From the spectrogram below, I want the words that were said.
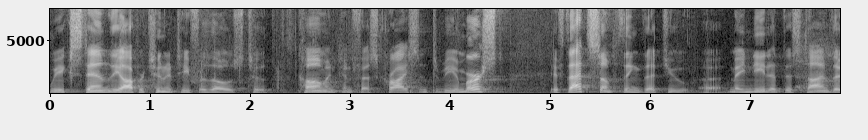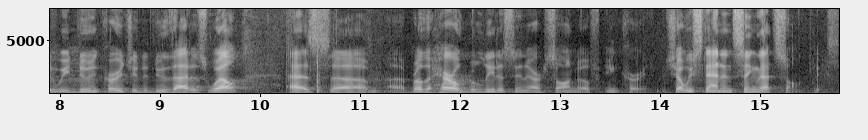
we extend the opportunity for those to come and confess Christ and to be immersed. If that's something that you uh, may need at this time, then we do encourage you to do that as well, as um, uh, Brother Harold will lead us in our song of encouragement. Shall we stand and sing that song, please?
